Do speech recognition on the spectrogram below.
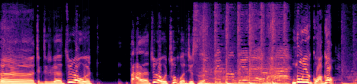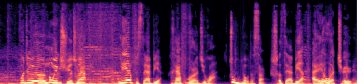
呃，这个这个这个最让我。大最让我出火的就是弄一个广告，或者弄一个宣传，连复三遍，还附上句话：重要的事儿说三遍。哎呦我去！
